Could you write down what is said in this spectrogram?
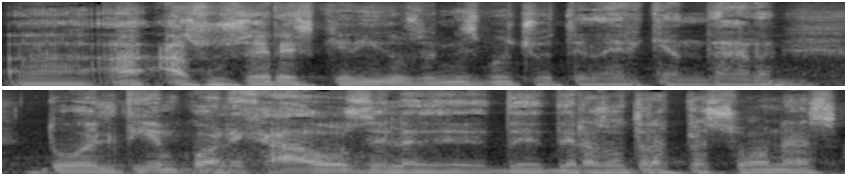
a, sus seres queridos, el mismo hecho de tener que andar todo el tiempo alejados de, las otras personas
